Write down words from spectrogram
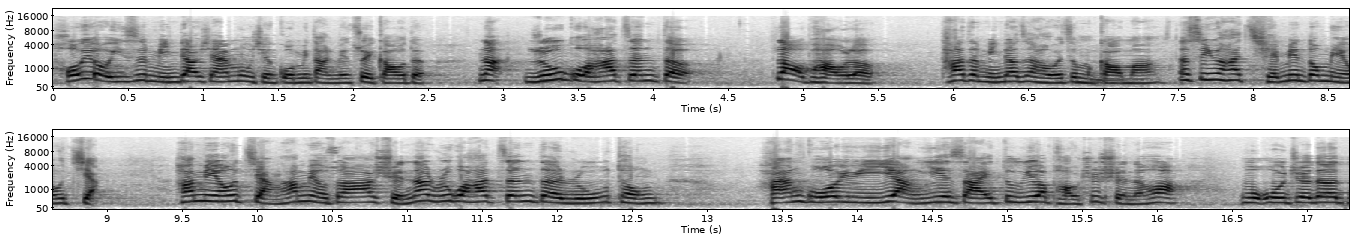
侯友谊是民调现在目前国民党里面最高的。那如果他真的绕跑了，他的民调真的还会这么高吗？那是因为他前面都没有讲，他没有讲，他没有说他选。那如果他真的如同韩国瑜一样，Yes I do，又要跑去选的话，我我觉得。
